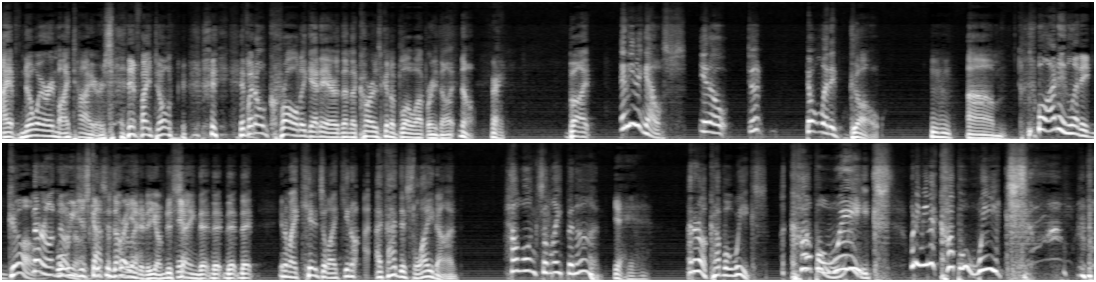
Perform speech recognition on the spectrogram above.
I have no air in my tires, and if I don't, if I don't crawl to get air, then the car is going to blow up or anything. Like, no, right. but anything else, you know, don't don't let it go. Um, Well, I didn't let it go. no, no, well, no. We no. just got this is unrelated to you. I'm just Yeah. saying that, that that that you know my kids are like, you know, I've had this light on. How long's the light been on? Yeah, yeah. yeah. I don't know, a couple weeks. A couple, weeks. What do you mean a couple weeks?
